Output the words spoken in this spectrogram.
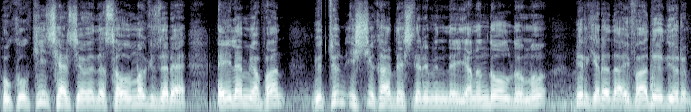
hukuki çerçevede savunmak üzere eylem yapan bütün işçi kardeşlerimin de yanında olduğumu bir kere daha ifade ediyorum.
